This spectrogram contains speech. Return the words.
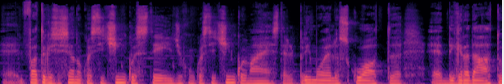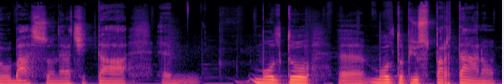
Eh, il fatto che ci siano questi cinque stage con questi cinque maestri, il primo è lo squat eh, degradato, basso nella città, ehm, molto, eh, molto più spartano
